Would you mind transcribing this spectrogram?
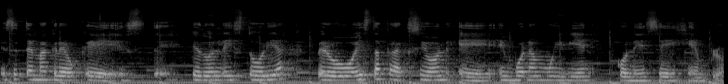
Ese tema creo que este, quedó en la historia, pero esta fracción eh, embona muy bien con ese ejemplo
